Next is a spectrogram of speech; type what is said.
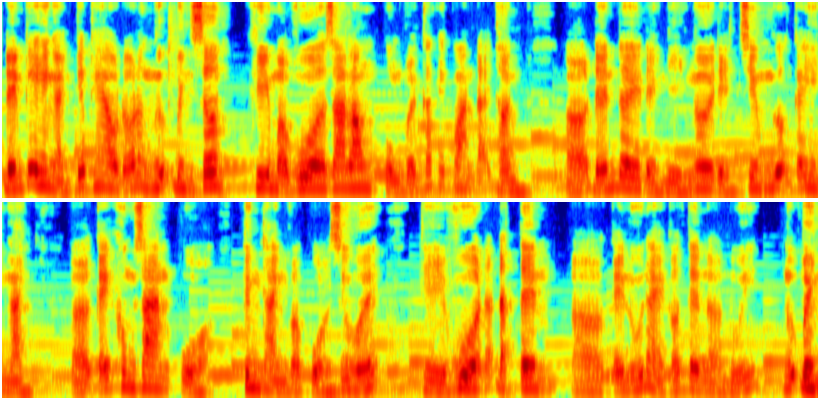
Đến cái hình ảnh tiếp theo đó là Ngự Bình Sơn khi mà vua Gia Long cùng với các cái quan đại thần uh, đến đây để nghỉ ngơi để chiêm ngưỡng cái hình ảnh uh, cái không gian của kinh thành và của xứ Huế thì vua đã đặt tên uh, cái núi này có tên là núi Ngự Bình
